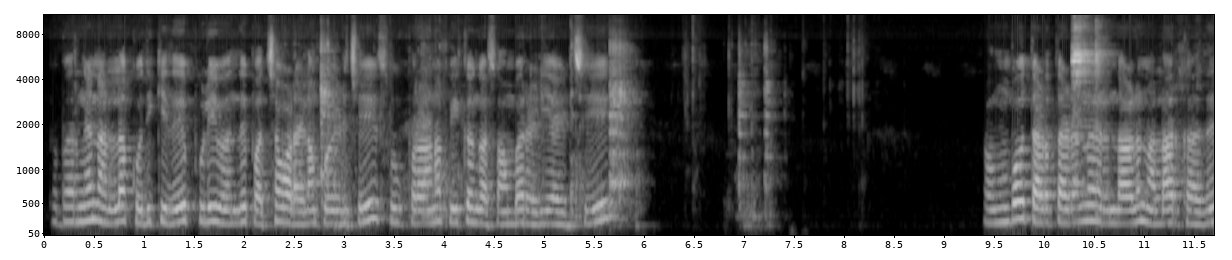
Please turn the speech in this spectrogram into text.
இப்போ பாருங்கள் நல்லா கொதிக்குது. புளி வந்து பச்சை வடையெல்லாம் போயிடுச்சு. சூப்பரான பீக்கங்காய் சாம்பார் ரெடி ஆயிடுச்சு. ரொம்ப தட தடன்னு இருந்தாலும் நல்லா இருக்காது.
